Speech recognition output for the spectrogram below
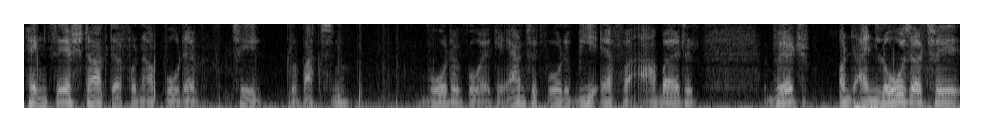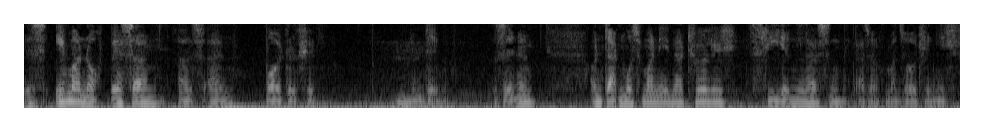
hängt sehr stark davon ab, wo der Tee gewachsen wurde, wo er geerntet wurde, wie er verarbeitet wird. Und ein loser Tee ist immer noch besser als ein Beutelchen in dem Sinne. Und dann muss man ihn natürlich ziehen lassen. Also man sollte ihn nicht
